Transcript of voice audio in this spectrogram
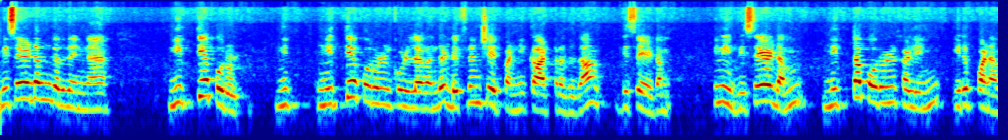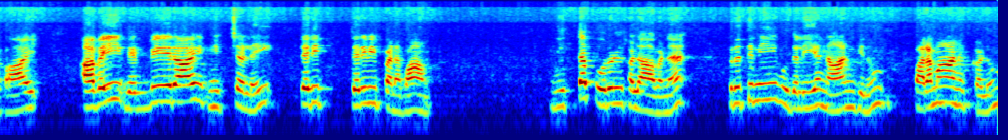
விசேடம்ங்கிறது என்ன? நித்திய பொருள். நித்- நித்திய பொருளுக்குள்ள வந்து டிஃப்ரென்ஷியேட் பண்ணி காட்டுறது தான் விசேடம். இனி விசேடம் நித்த பொருள்களின் இருப்பனவாய் அவை வெவ்வேறாய் நிச்சலை தெரி தெரிவிப்பனவாம். நித்த பொருள்களாவன பிருத்திவி முதலிய நான்கிலும் பரமாணுக்களும்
